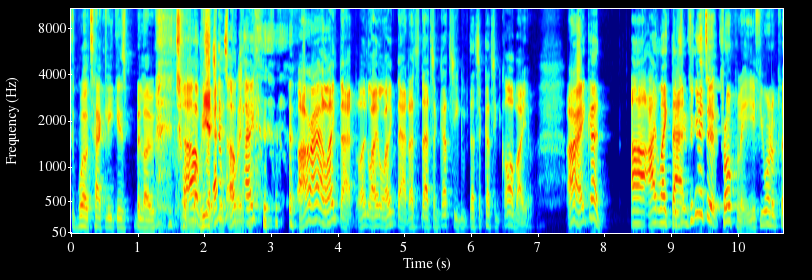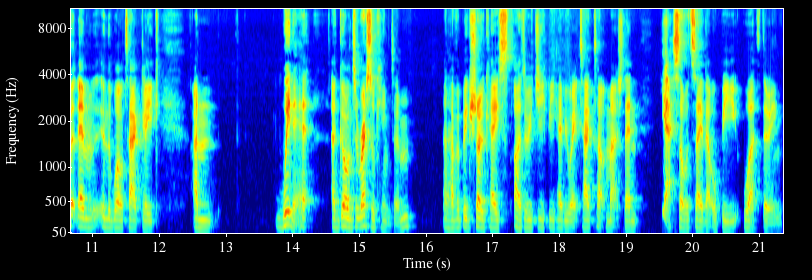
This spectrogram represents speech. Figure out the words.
the World Tag League is below. Jon oh yeah, okay. All right, I like that. I, I, like that. That's that's a gutsy that's a gutsy call by you. All right, good. Uh, I like that. If, if you're going to do it properly, if you want to put them in the World Tag League and win it and go on to Wrestle Kingdom and have a big showcase IWGP Heavyweight Tag Title match, then yes, I would say that would be worth doing.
